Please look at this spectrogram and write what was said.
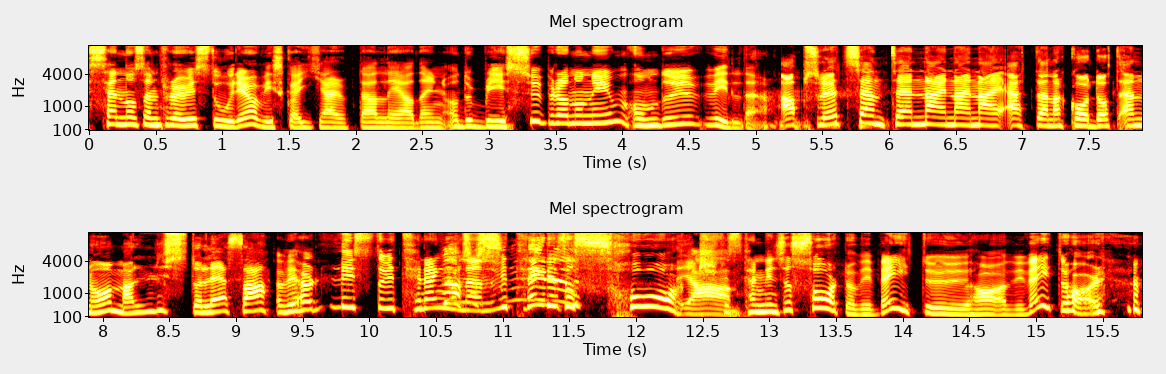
Send oss en flau historie, og vi skal hjelpe deg å le av den. Og du blir superanonym om du vil det. Absolutt. Send til nei, nei, nei at nrk.no. Vi har lyst til å lese. Vi har lyst, og vi trenger den. Vi trenger den så sårt. Ja. Vi trenger den så sårt, og vi vet du har, vi vet du har det.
